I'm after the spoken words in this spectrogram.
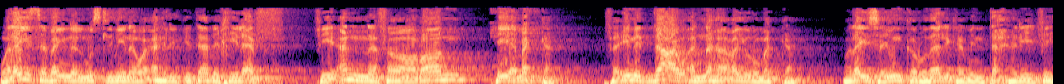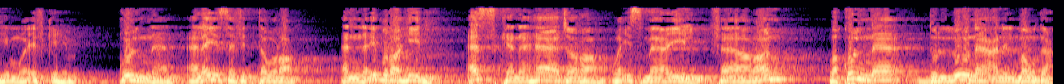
وليس بين المسلمين وأهل الكتاب خلاف في أن فاران هي مكة فإن ادعوا أنها غير مكة وليس ينكر ذلك من تحريفهم وإفكهم. قلنا أليس في التوراة أن إبراهيم أسكن هاجر وإسماعيل فاران وقلنا دلونا عن الموضع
